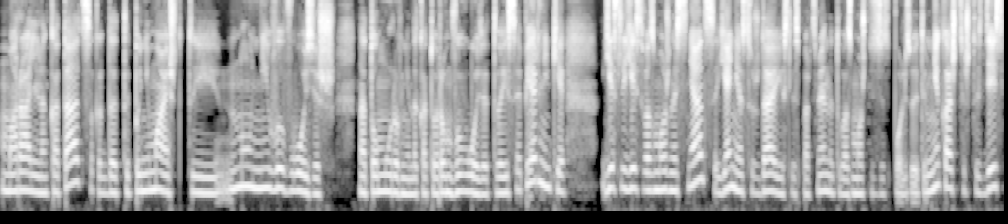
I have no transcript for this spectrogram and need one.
морально кататься, когда ты понимаешь, что ты ну, не вывозишь на том уровне, на котором вывозят твои соперники, если есть возможность сняться, я не осуждаю, если спортсмен эту возможность использует. И мне кажется, что здесь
